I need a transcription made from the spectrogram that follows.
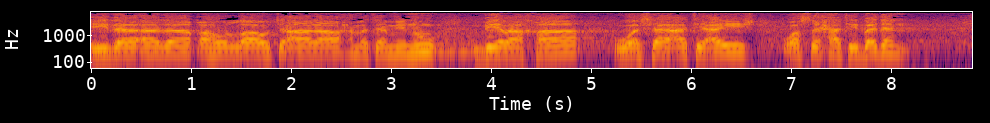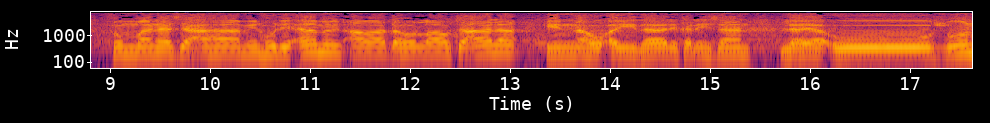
إذا أذاقه الله تعالى رحمة منه برخاء وساعة عيش وصحة بدن ثم نزعها منه لأمر أراده الله تعالى إنه أي ذلك الإنسان ليئوس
